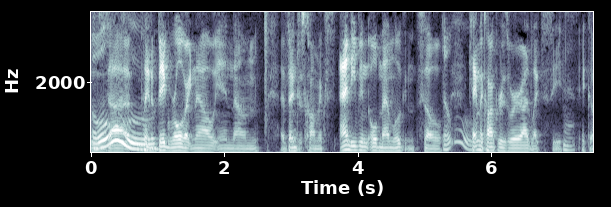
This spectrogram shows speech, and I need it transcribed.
who's uh, playing a big role right now in um, Avengers comics and even Old Man Logan. So Ooh. Kang the Conqueror is where I'd like to see it go.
